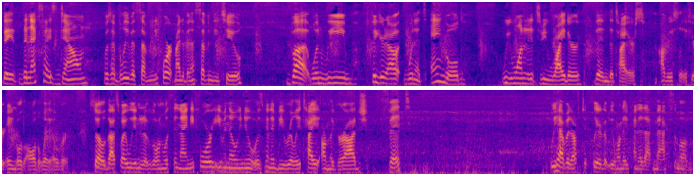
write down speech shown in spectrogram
They, the next size down was, I believe, a 74. It might have been a 72. But when we figured out when it's angled, we wanted it to be wider than the tires. Obviously, if you're angled all the way over. So that's why we ended up going with the 94, even though we knew it was going to be really tight on the garage fit. We have enough to clear that we wanted kind of that maximum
